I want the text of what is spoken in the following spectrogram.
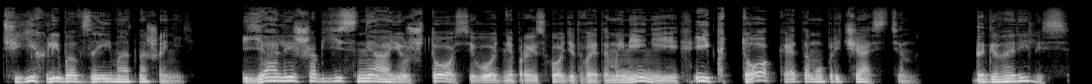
чьих-либо взаимоотношений. Я лишь объясняю, что сегодня происходит в этом имении и кто к этому причастен. Договорились?»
